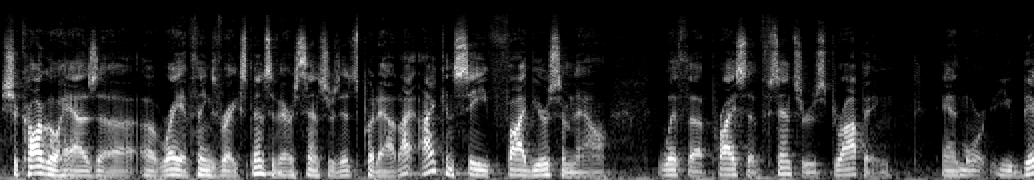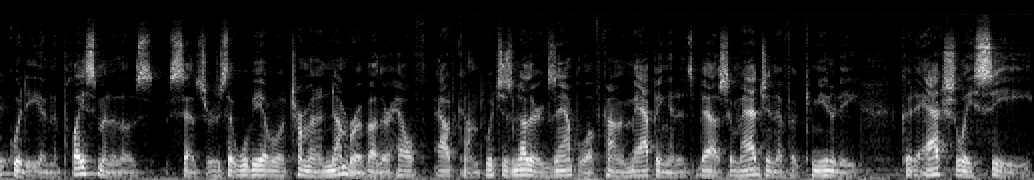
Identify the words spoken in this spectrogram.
Chicago has a, a array of things, very expensive air sensors it's put out. I, I can see five years from now, with the price of sensors dropping and more ubiquity in the placement of those sensors, that we'll be able to determine a number of other health outcomes, which is another example of kind of mapping at its best. Imagine if a community could actually see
